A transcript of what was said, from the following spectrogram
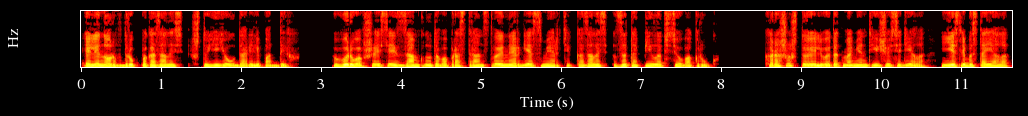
Эленор вдруг показалось, что ее ударили под дых. Вырвавшаяся из замкнутого пространства энергия смерти, казалось, затопила все вокруг. Хорошо, что Эль в этот момент еще сидела. Если бы стояла,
